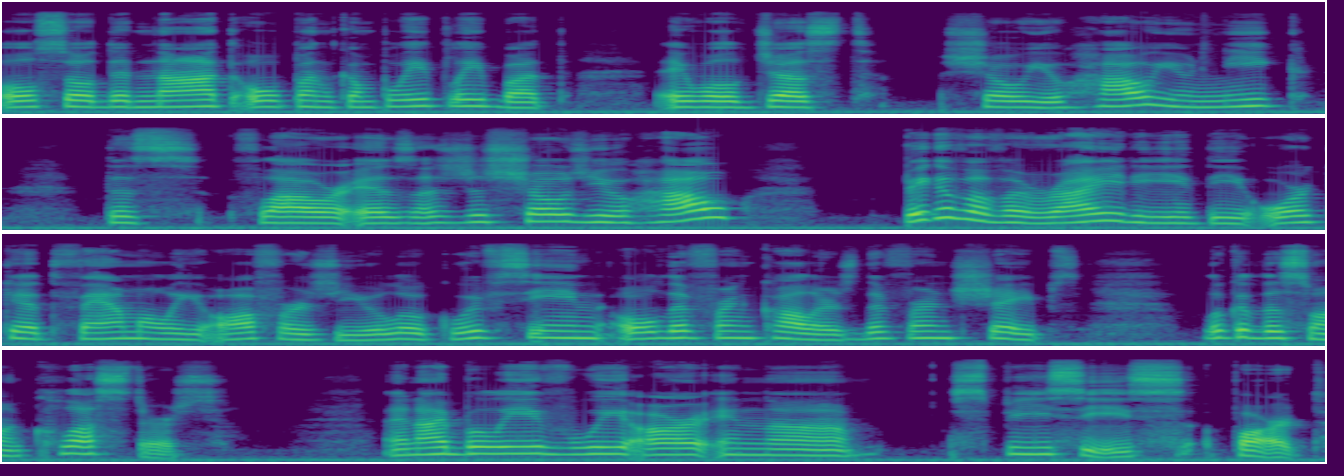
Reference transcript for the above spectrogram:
Also did not open completely, but it will just show you how unique this flower is. It just shows you how big of a variety the orchid family offers you. Look, we've seen all different colors, different shapes. Look at this one, clusters. And I believe we are in the species part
